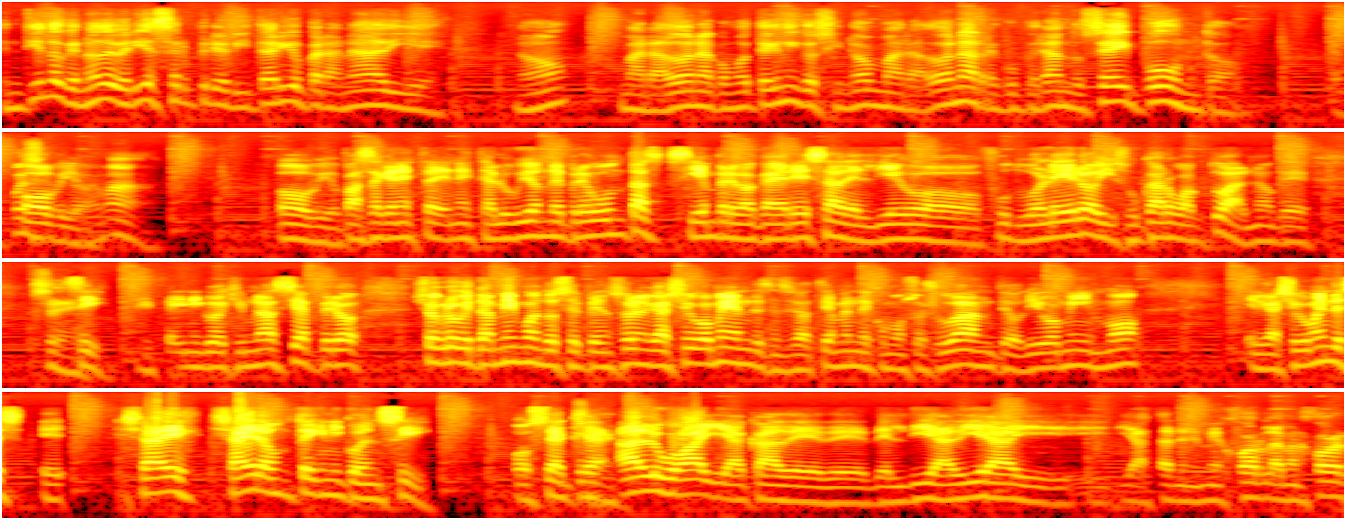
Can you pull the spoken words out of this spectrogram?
entiendo que no debería ser prioritario para nadie, ¿no? Maradona como técnico, sino Maradona recuperándose y punto. Después Obvio. más. Obvio, pasa que en este, en este aluvión de preguntas siempre va a caer esa del Diego futbolero y su cargo actual, ¿no? Que Sí. sí, es técnico de gimnasia, pero yo creo que también cuando se pensó en el Gallego Méndez, en Sebastián Méndez como su ayudante o Diego mismo, el Gallego Méndez eh, ya, es, ya era un técnico en sí. O sea que algo hay acá de- de- del día a día y, y hasta en el mejor, la mejor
